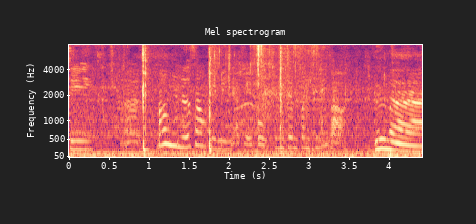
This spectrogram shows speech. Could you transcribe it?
thì à, bao nhiêu nữa sau thì mình lại phải bổ sung thêm phân xịt vào ạ? tức là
